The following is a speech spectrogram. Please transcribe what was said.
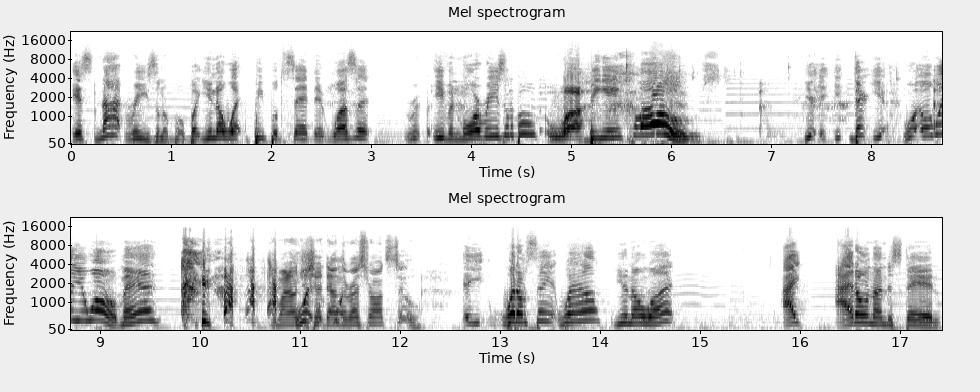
it's not reasonable. But you know what? People said it wasn't re- even more reasonable. What? Being closed. You, you, you, what, what do you want, man? Why don't you What- shut down what- the restaurants too? Eh, What I'm saying, well, you know what? I I don't understand.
